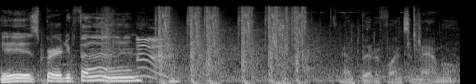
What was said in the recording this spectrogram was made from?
It's pretty fun. I better find some ammo.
